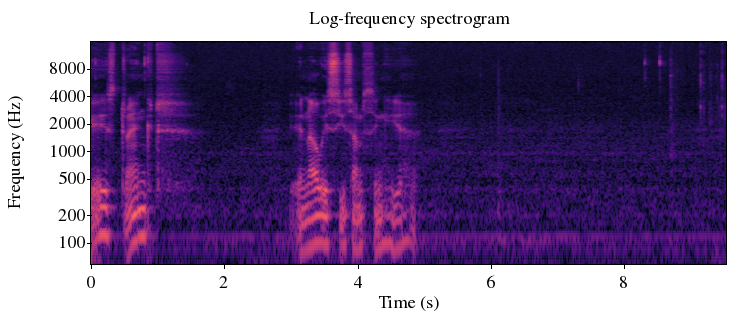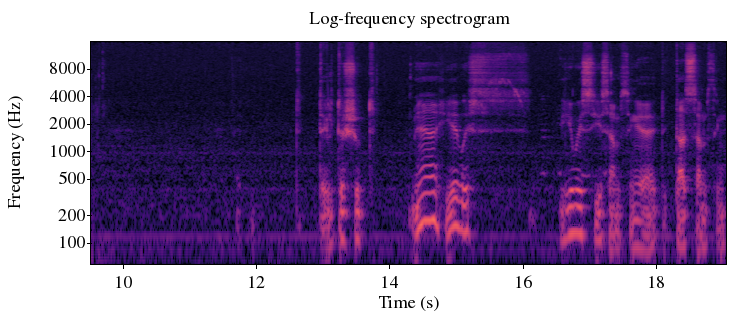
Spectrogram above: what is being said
Okay, strength. And now we see something here. delta should yeah here we here we see something yeah it does something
